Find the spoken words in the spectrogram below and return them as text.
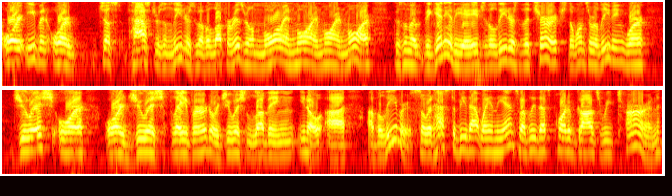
or even or just pastors and leaders who have a love for Israel more and more and more and more. Because in the beginning of the age, the leaders of the church, the ones who were leading, were Jewish or or Jewish flavored or Jewish loving, you know, uh, uh, believers. So it has to be that way in the end. So I believe that's part of God's return.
